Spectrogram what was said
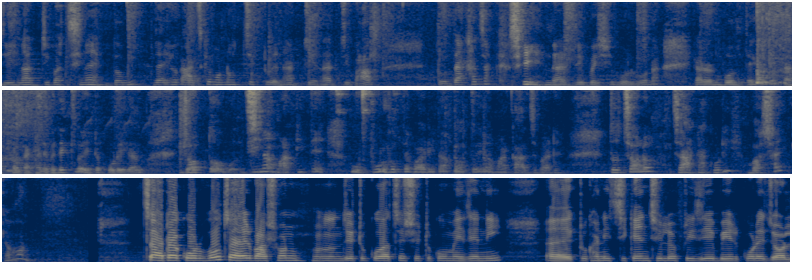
যে এনার্জি পাচ্ছি না একদমই। যাই হোক, আজকে মনে হচ্ছে একটু এনার্জি এনার্জি ভাব। তো দেখা যাক, সেই এনার্জি বেশি বলব না। কারণ বলতে গেলে তারপর দেখা যাবে, দেখল এটা পড়ে গেল। যত বলছি না মাটিতে উপর হতে পারি না, ততই আমার কাজ বাড়ে। তো চলো, চাটা করি বসাই কেমন? চাটা করব। চায়ের বাসন যেটুকু আছে সেটুকু মেজে নিই। একটুখানি চিকেন ছিল ফ্রিজে, বের করে জল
